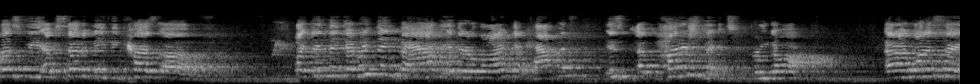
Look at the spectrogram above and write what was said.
must be upset at me because of. Like they think everything bad in their life that happens is a punishment from God. And I want to say,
